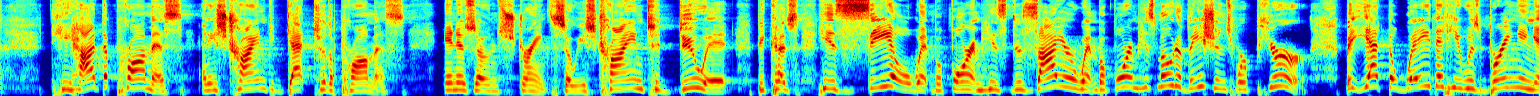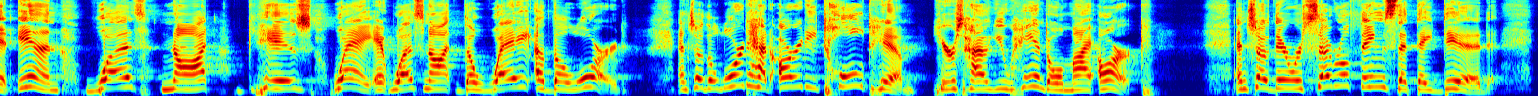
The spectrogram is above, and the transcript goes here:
he had the promise and he's trying to get to the promise in his own strength. So he's trying to do it because his zeal went before him. His desire went before him. His motivations were pure. But yet the way that he was bringing it in was not his way. It was not the way of the Lord. And so the Lord had already told him, here's how you handle my ark. And so there were several things that they did.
